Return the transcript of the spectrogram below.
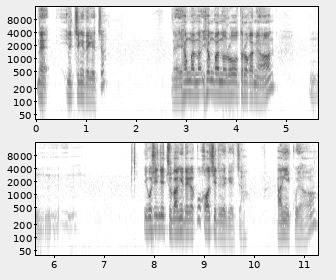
네, 1층이 되겠죠? 네, 현관, 현관으로 들어가면, 음, 이곳이 이제 주방이 되겠고, 거실이 되겠죠. 방이 있고요.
